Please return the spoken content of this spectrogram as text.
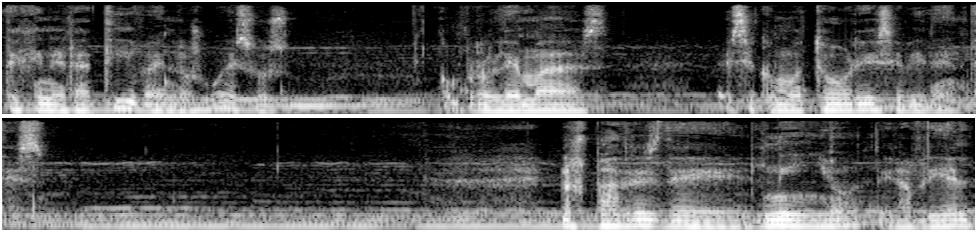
degenerativa en los huesos, con problemas psicomotores evidentes. Los padres del niño, de Gabriel,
